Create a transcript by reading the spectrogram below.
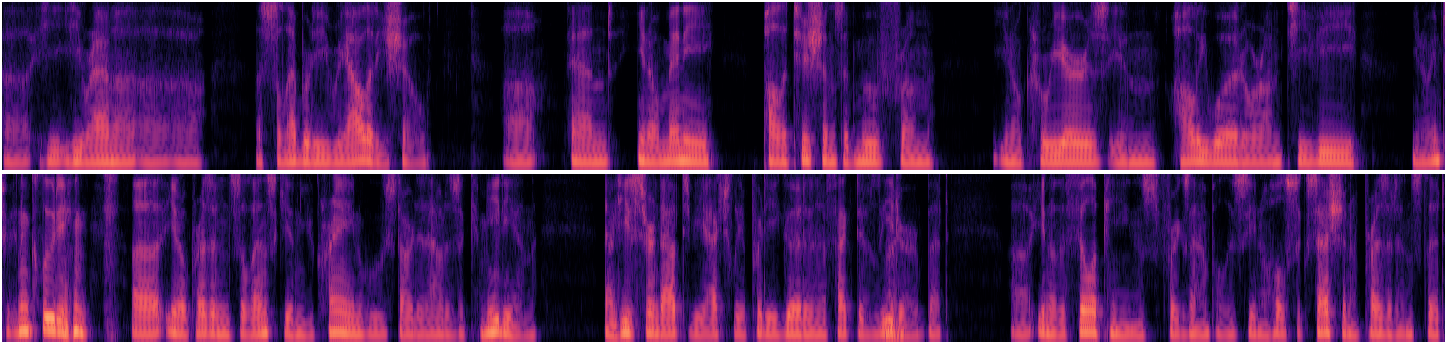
uh, he he ran a, a, a celebrity reality show, uh, and you know many politicians have moved from, you know, careers in Hollywood or on TV, you know, into including, uh, you know, President Zelensky in Ukraine, who started out as a comedian. Now he's turned out to be actually a pretty good and effective leader, right. but uh, you know, the Philippines, for example, has seen a whole succession of presidents that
